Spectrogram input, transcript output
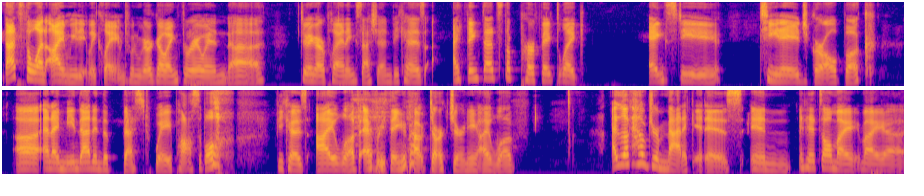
that's the one I immediately claimed when we were going through and uh, doing our planning session because I think that's the perfect like angsty teenage girl book, uh, and I mean that in the best way possible because I love everything about Dark Journey. I love I love how dramatic it is in it hits all my my uh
